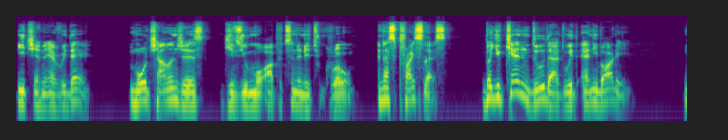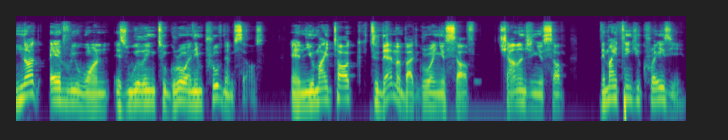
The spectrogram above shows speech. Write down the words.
each and every day. More challenges gives you more opportunity to grow. And that's priceless. But you can do that with anybody. Not everyone is willing to grow and improve themselves. And you might talk to them about growing yourself, challenging yourself. They might think you crazy.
